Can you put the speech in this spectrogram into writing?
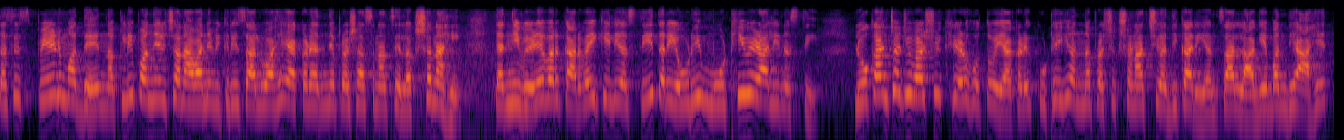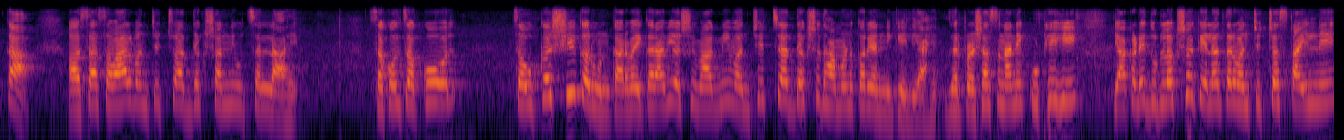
तसेच पेणमध्ये नकली पनीरच्या नावाने विक्री चालू आहे. याकडे अन्य प्रशासनाचे लक्ष नाही. त्यांनी वेळेवर कारवाई केली असती तर एवढी मोठी वेळ आली नसती. लोकांच्या जीवाशी खेळ होतो याकडे कुठेही अन्न प्रशिक्षणाची अधिकारी यांचा लागेबंधे आहेत का? असा सवाल वंचितच्या अध्यक्षांनी उचलला आहे. सखोल चकोल चौकशी करून कारवाई करावी अशी मागणी वंचितचे अध्यक्ष धामणकर यांनी केली आहे. जर प्रशासनाने कुठेही याकडे दुर्लक्ष केलं तर वंचितच्या स्टाईलने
